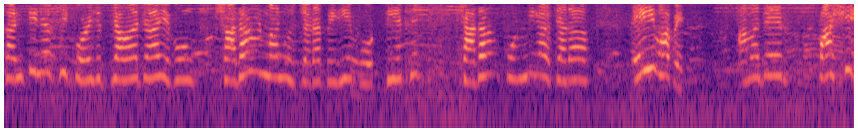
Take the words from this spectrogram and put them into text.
কন্টিনিউসলি করে যাওয়া যায় এবং সাধারণ মানুষ যারা পেরিয়ে ভোট দিয়েছে সাধারণ কর্মীরা যারা এইভাবে আমাদের পাশে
